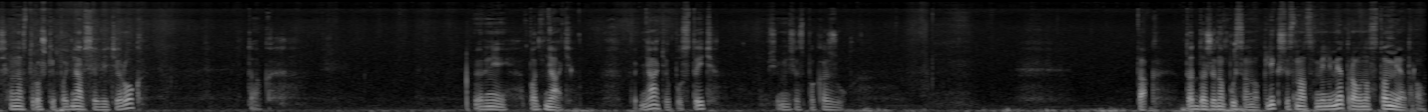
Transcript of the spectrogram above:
Сейчас у нас трошки поднялся ветерок. Так. Вернее, поднять. Поднять, опустить. В общем, я сейчас покажу. Так, тут даже написано клик 16 миллиметров на 100 метров.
